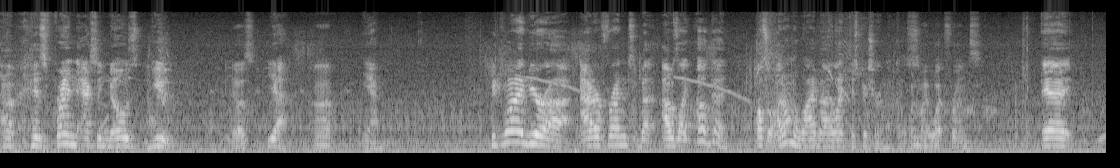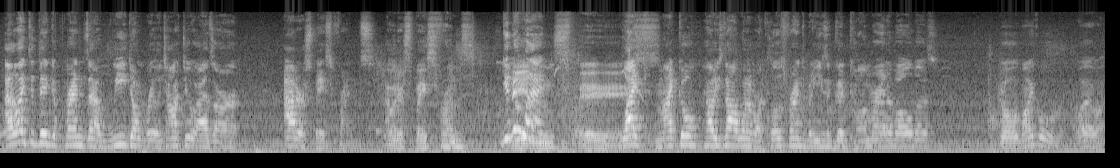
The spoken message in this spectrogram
uh, his friend actually knows you. he does. Yeah. Uh, Yeah. He's one of your uh, outer friends, but I was like, oh, good. Also, I don't know why, but I like this picture of Knuckles. one of my what friends? Uh, I like to think of friends that we don't really talk to as our outer space friends. Outer space friends. You know what I In space. like Michael, how he's not one of our close friends, but he's a good comrade of all of us. Well, Michael. Uh,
